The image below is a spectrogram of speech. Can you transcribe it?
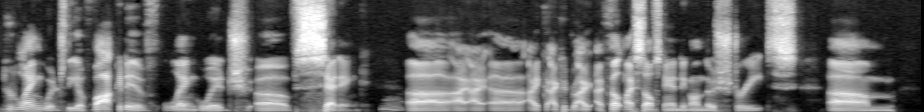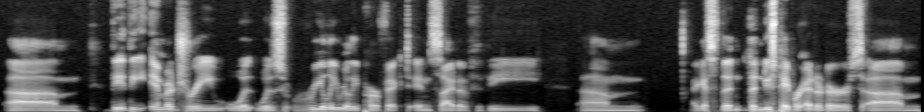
your language, the evocative language of setting. Hmm. Uh, I I, uh, I I could I, I felt myself standing on those streets. Um, um, the the imagery was was really really perfect inside of the um, I guess the the newspaper editor's um,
